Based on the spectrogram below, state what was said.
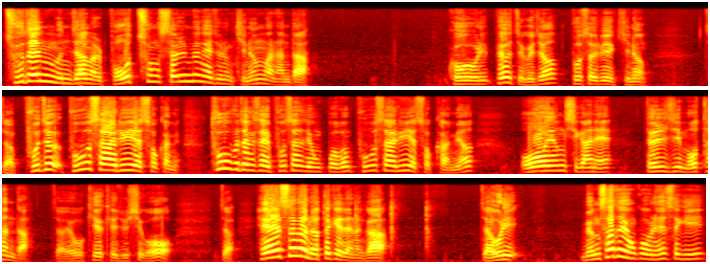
주된 문장을 보충 설명해 주는 기능만 한다. 그 우리 배웠죠. 그죠? 부사류의 기능. 자, 부저, 부사류에 속하며 to부정사의 부사적 용법은 부사류에 속하며 오형식 안에 들지 못한다. 자, 요거 기억해 주시고 자, 해석은 어떻게 되는가? 자, 우리 명사적 용법은 해석이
